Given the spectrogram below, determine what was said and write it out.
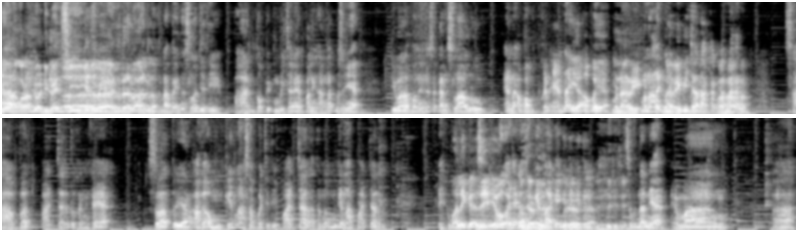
orang-orang dua dimensi gitu Tapi kan. benar banget loh. Kenapa ini selalu jadi bahan topik pembicaraan yang paling hangat? Maksudnya di mana pun ini akan selalu enak apa bukan enak ya apa ya Menarik. menarik untuk Menarik. dibicarakan karena Ah, kan ah. sahabat pacar itu kan kayak suatu yang ah nggak mungkin lah sahabat jadi pacar atau nggak mungkin lah pacar. Eh kebalik gak sih? Ya pokoknya nggak mungkin lah kayak gitu gitu sebenarnya emang ah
